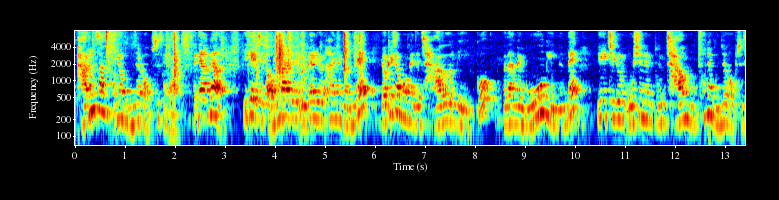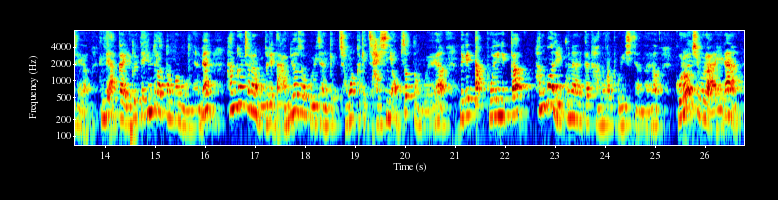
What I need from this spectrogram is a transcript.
발음상 전혀 문제가 없으세요. 왜냐하면 이게 제가 엄마들이 이벨류 하는 건데 여기서 보면 이제 자음이 있고 그다음에 모음이 있는데 이 지금 오시는 분 자음 전혀 문제가 없으세요. 근데 아까 읽을 때 힘들었던 건 뭐냐면 한글처럼 문들이 나뉘어서 보이지 않으니까 정확하게 자신이 없었던 거예요. 근데 이게 딱 보이니까 한 번 읽고 나니까 단어가 보이시잖아요. 그런 식으로 아이랑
